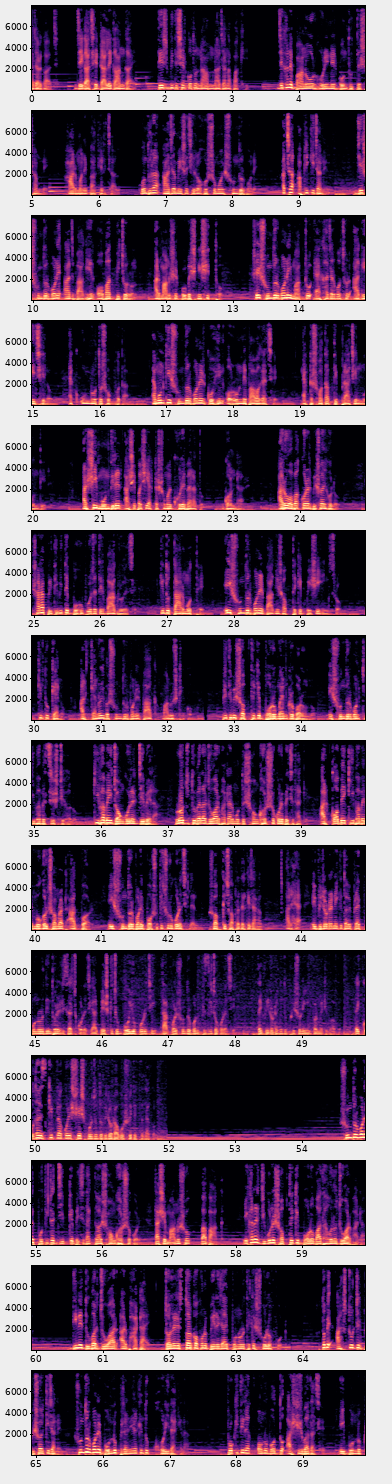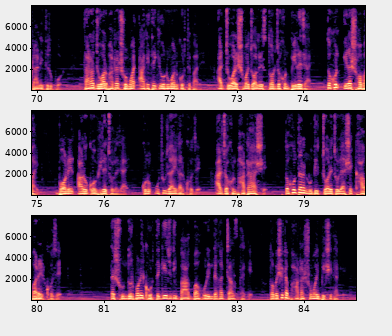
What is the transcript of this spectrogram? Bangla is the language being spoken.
হাজার গাছ, যে গাছের ডালে গান গায়, দেশ বিদেশের কত নাম না জানা পাখি। যেখানে বানর হরিণের বন্ধুত্বের সামনে হার মানে বাঘের চাল। বন্ধুরা, আজ আমি এসেছি রহস্যময় সুন্দরবনে। আচ্ছা আপনি কি জানেন যে সুন্দরবনে আজ বাঘের অবাধ বিচরণ আর মানুষের প্রবেশ নিষিদ্ধ? সেই সুন্দরবনেই মাত্র এক হাজার বছর আগেই ছিল এক উন্নত সভ্যতা। এমনকি সুন্দরবনের গহীন অরণ্যে পাওয়া গেছে একটা শতাব্দী প্রাচীন মন্দির। আর সেই মন্দিরের আশেপাশে একটা সময় ঘুরে বেড়াতো গন্ডার। আরও অবাক করার বিষয় হলো, সারা পৃথিবীতে বহু প্রজাতির বাঘ রয়েছে, কিন্তু তার মধ্যে এই সুন্দরবনের বাঘই সব থেকে বেশি হিংস্র। কিন্তু কেন? আর কেনই বা সুন্দরবনের বাঘ মানুষ খেকো? পৃথিবীর সব থেকে বড় ম্যানগ্রোভ অরণ্য, এই সুন্দরবন কীভাবে সৃষ্টি হলো? কীভাবে এই জঙ্গলের জীবেরা রোজ দুবেলা জোয়ার ভাটার মধ্যে সংঘর্ষ করে বেঁচে থাকে? আর কবে কীভাবে মোগল সম্রাট আকবর এই সুন্দরবনে বসতি শুরু করেছিলেন? সবকিছু আপনাদেরকে জানাব। আর হ্যাঁ এই ভিডিওটা নিয়ে কিন্তু আমি প্রায় পনেরো দিন ধরে রিসার্চ করেছি, আর বেশ কিছু বইও পড়েছি, তারপরে সুন্দরবন ভিজিটও করেছি। তাই ভিডিওটা কিন্তু ভীষণ ইনফরমেটিভ হবে। তাই কোথাও স্কিপ না করে শেষ পর্যন্ত ভিডিওটা অবশ্যই দেখতে থাকুন। সুন্দরবনে প্রতিটা জীবকে বেঁচে থাকতে হয় সংঘর্ষ করে। তা সে মানুষ হোক বা বাঘ। এখানে জীবনের সব থেকে বড় বাধা হলো জোয়ার ভাটা। দিনে দুবার জোয়ার আর ভাটায় জলের স্তর কখনো বেড়ে যায় পনেরো থেকে ষোলো ফুট। তবে আশ্চর্যের বিষয় কি জানেন? সুন্দরবনের বন্য প্রাণীরা কিন্তু ঘড়ি দেখে না। প্রকৃতির এক অনবদ্য আশীর্বাদ আছে এই বন্য প্রাণীদের উপর। তারা জোয়ার ভাটার সময় আগে থেকে অনুমান করতে পারে। আর জোয়ারের সময় জলের স্তর যখন বেড়ে যায়, তখন এরা সবাই বনের আরও গভীরে চলে যায়, কোনো উঁচু জায়গার খোঁজে। আর যখন ভাটা আসে, তখন তারা নদীর চরে চলে আসে খাবারের খোঁজে। তাই সুন্দরবনে ঘুরতে গিয়ে যদি বাঘ বা হরিণ দেখার চান্স থাকে, তবে সেটা ভাটার সময় বেশি থাকে।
